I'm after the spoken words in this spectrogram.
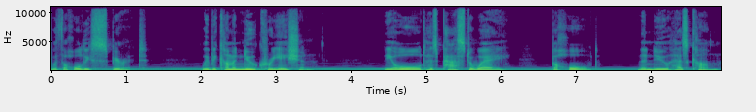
with the Holy Spirit, we become a new creation. The old has passed away. Behold, the new has come.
